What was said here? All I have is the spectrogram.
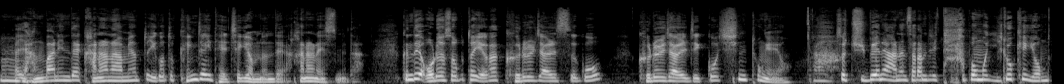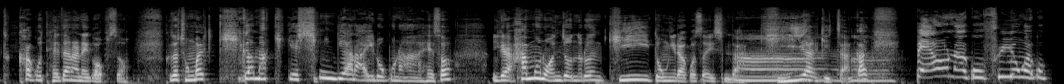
음. 아, 양반인데 가난하면 또 이것도 굉장히 대책이 없는데 가난했습니다. 근데 어려서부터 얘가 글을 잘 쓰고 글을 잘 짓고 신통해요. 아. 그래서 주변에 아는 사람들이 다 보면 이렇게 영특하고 대단한 애가 없어. 그래서 정말 기가 막히게 신기한 아이로구나 해서 이게 한문 원전으로는 기동이라고 써 있습니다. 아. 기할 기자. 그러니까 빼어나고 훌륭하고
